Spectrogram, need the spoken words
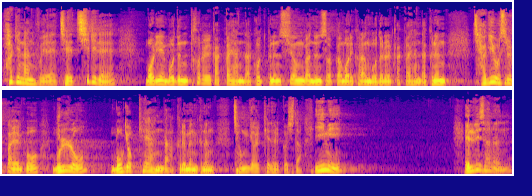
확인한 후에 제7일에 머리의 모든 털을 깎아야 한다. 곧 그는 수염과 눈썹과 머리카락 모두를 깎아야 한다. 그는 자기 옷을 빨고 물로 목욕해야 한다. 그러면 그는 정결케 될 것이다. 이미 엘리사는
